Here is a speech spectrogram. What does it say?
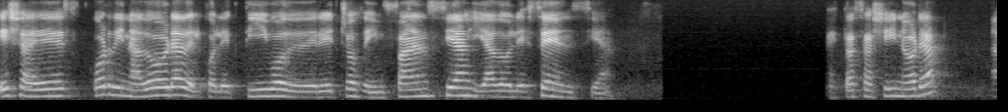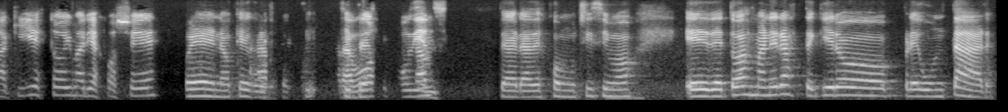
Ella es coordinadora del colectivo de derechos de infancia y adolescencia. ¿Estás allí, Nora? Aquí estoy, María José. Bueno, qué gusto. Sí, Para sí, vos y tu audiencia. Te agradezco muchísimo. Eh, de todas maneras, te quiero preguntar,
